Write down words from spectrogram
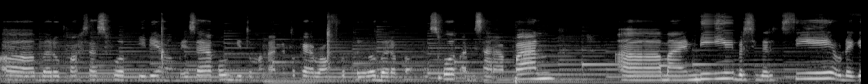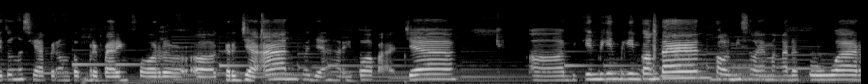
uh, baru proses food. Jadi emang biasanya aku gitu makan itu kayak raw food dulu baru proses food habis sarapan uh, mandi bersih bersih udah gitu ngesiapin untuk preparing for uh, kerjaan kerjaan hari itu apa aja. Uh, bikin bikin bikin konten. Kalau misalnya emang ada keluar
